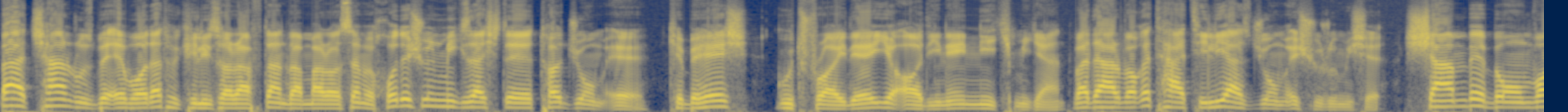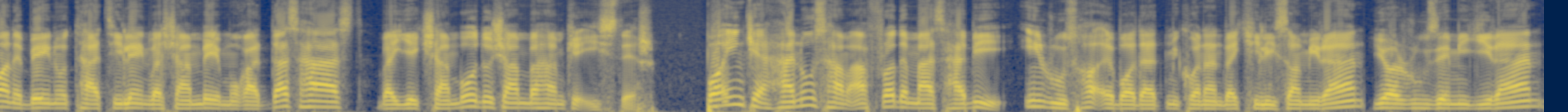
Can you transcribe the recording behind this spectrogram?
بعد چند روز به عبادت و کلیسا رفتن و مراسم خودشون میگذشته تا جمعه که بهش گود فرایدی یا آدینه نیک میگن و در واقع تعطیلی از جمعه شروع میشه. شنبه به عنوان بین و تعطیلین و شنبه مقدس هست و یک شنبه و دوشنبه هم که ایستر. با اینکه هنوز هم افراد مذهبی این روزها عبادت می‌کنن و کلیسا میرن یا روزه می‌گیرن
